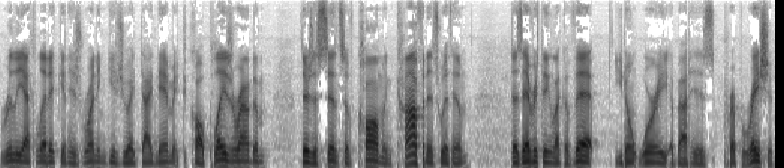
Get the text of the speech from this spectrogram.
really athletic, and his running gives you a dynamic to call plays around him. There's a sense of calm and confidence with him, does everything like a vet. You don't worry about his preparation.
